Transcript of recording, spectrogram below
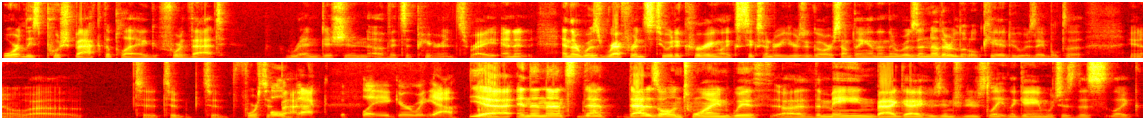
or at least push back the plague for that rendition of its appearance, right? And it and there was reference to it occurring like 600 years ago or something and then there was another little kid who was able to, you know, uh to to to force it Hold back. back the plague or what? Yeah, Yeah, and then that's that. That is all entwined with uh, the main bad guy who's introduced late in the game, which is this like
